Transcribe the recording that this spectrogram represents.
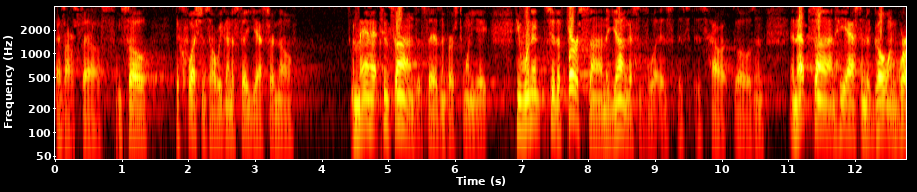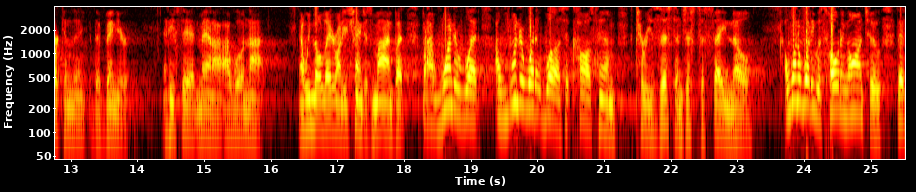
as ourselves. And so the question is, are we going to say yes or no? A man had two sons, it says in verse 28. He went into the first son, the youngest is what is, is, is how it goes. And, and that son, he asked him to go and work in the, the vineyard. And he said, man, I, I will not. And we know later on he changed his mind, but, but I wonder what, I wonder what it was that caused him to resist and just to say no. I wonder what he was holding on to that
